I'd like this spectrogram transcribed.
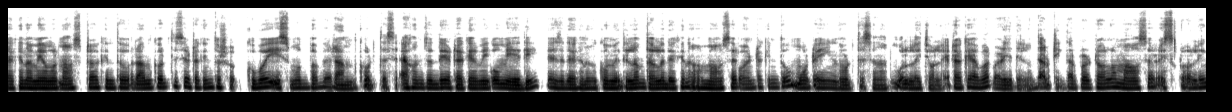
দেখেন আমি আমার মাউসটা কিন্তু রান করতেছি, এটা কিন্তু খুবই স্মুথ ভাবে রান করতেছে। এখন যদি এটাকে আমি কমিয়ে দিই, এই যে দেখেন আমি কমিয়ে দিলাম, তাহলে দেখেন আমার মাউসের পয়েন্টটা কিন্তু মোটেই নড়তেছে না, বললেই চলে। এটাকে আবার বাড়িয়ে দিলাম। তার ঠিক তারপর এটা হলো মাউসের স্ক্রলিং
